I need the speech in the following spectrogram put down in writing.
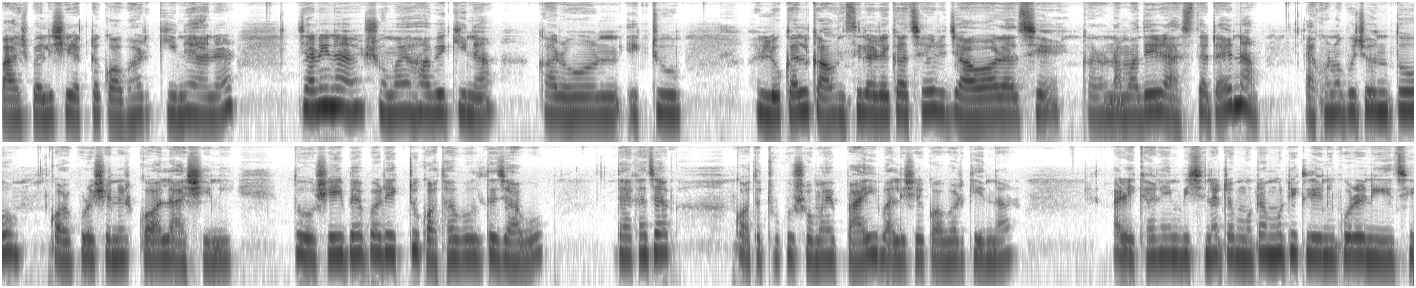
পাশ বালিশের একটা কভার কিনে আনার। জানি না সময় হবে কি না, কারণ একটু লোকাল কাউন্সিলরের কাছে যাওয়ার আছে, কারণ আমাদের রাস্তাটায় না এখনও পর্যন্ত কর্পোরেশনের কল আসেনি। তো সেই ব্যাপারে একটু কথা বলতে যাব। দেখা যাক কতটুকু সময় পাই বালিশের কভার কেনার। আর এখানে বিছানাটা মোটামুটি ক্লিন করে নিয়েছি।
